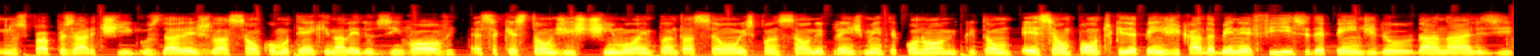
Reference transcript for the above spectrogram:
nos próprios artigos da legislação, como tem aqui na lei do desenvolve, essa questão de estímulo à implantação ou expansão do empreendimento econômico. Então, esse é um ponto que depende de cada benefício e depende do, da análise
